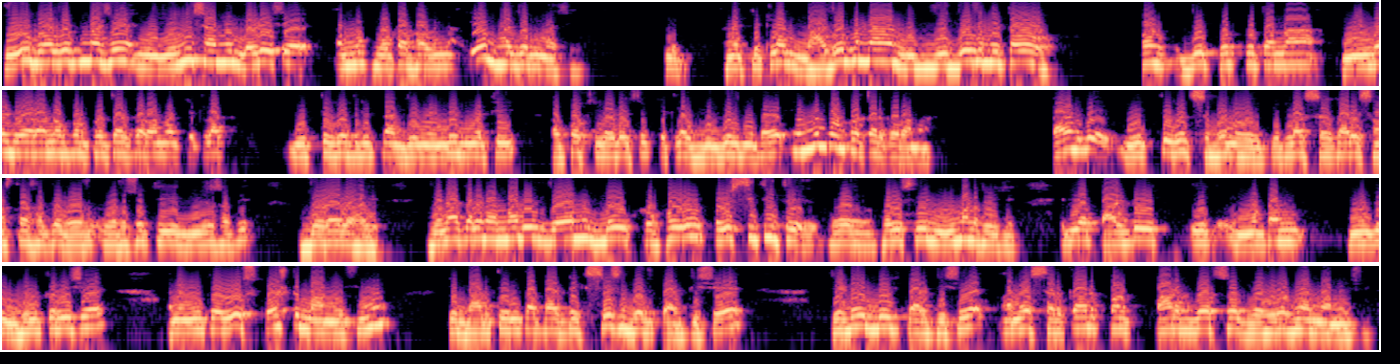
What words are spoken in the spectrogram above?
એ ભાજપમાં છે ને એની સામે લડે છે અમુક મોટા ભાગના એ ભાજપમાં છે. અને કેટલાક ભાજપના દિગ્ગજ નેતાઓ પણ જે પોતપોતાના મેન્ડેટ વાળાનો પણ પ્રચાર કરવામાં કેટલાક વ્યક્તિગત રીતના જે મેન્ડેટ નથી અપક્ષ લડે છે, કેટલાક દિગ્ગજ નેતાઓ એમનો પણ પ્રચાર કરવામાં કારણ કે વ્યક્તિગત સંબંધ હોય, કેટલાક સહકારી સંસ્થા સાથે વર્ષોથી એકબીજા સાથે જોડાયેલા હોય. જેના કારણે અમારી જવાની બહુ કફોડી પરિસ્થિતિ પરિસ્થિતિ નિર્માણ થઈ છે. એટલે પાર્ટી એક- મોટા મોટી ભૂલ કરી છે અને હું તો એવું સ્પષ્ટ માનું છું કે ભારતીય જનતા પાર્ટી એક શિસ્તબદ્ધ પાર્ટી છે કેડરબેઝ પાર્ટી છે અને સરકાર પણ પારદર્શક વહીવટમાં માને છે.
